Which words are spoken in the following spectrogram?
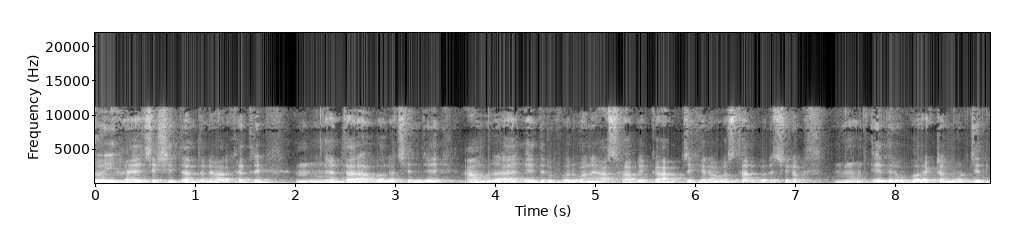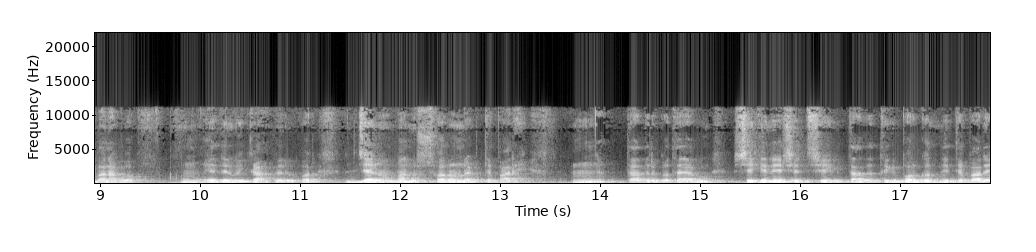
জয়ী হয়েছে সিদ্ধান্ত নেওয়ার ক্ষেত্রে তারা বলেছেন যে আমরা এদের উপর মানে আসাবে কাপ যেখানে অবস্থান করেছিল এদের উপর একটা মসজিদ বানাবো হম এদের ওই কাহের উপর যেন মানুষ স্মরণ রাখতে পারে হম তাদের কথা এবং সেখানে এসে সে তাদের থেকে বরকত নিতে পারে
